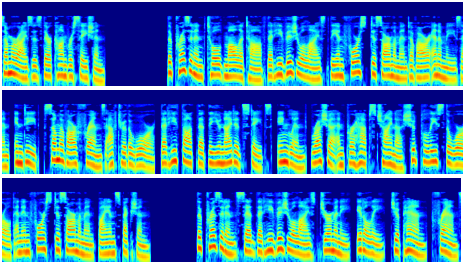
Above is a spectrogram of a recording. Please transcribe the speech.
summarizes their conversation. The President told Molotov that he visualized the enforced disarmament of our enemies and, indeed, some of our friends after the war, that he thought that the United States, England, Russia and perhaps China should police the world and enforce disarmament by inspection. The President said that he visualized Germany, Italy, Japan, France,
